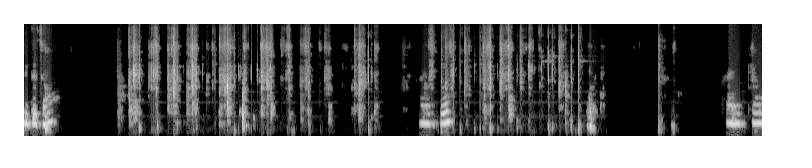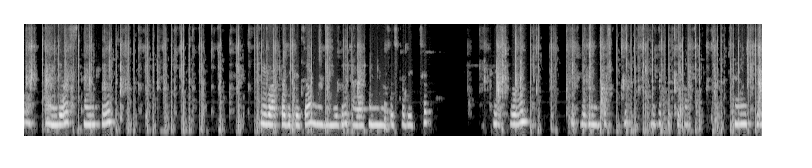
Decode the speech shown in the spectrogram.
দিতে চাও? Thank you thank you angels thank you কি বার্তা দিতে চাও আমার বন্ধুদের যারা এখন এই মেসেজটা দিচ্ছে প্লিজ প্রভু কিছু যদি মেসেজ করতে পারো thank you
